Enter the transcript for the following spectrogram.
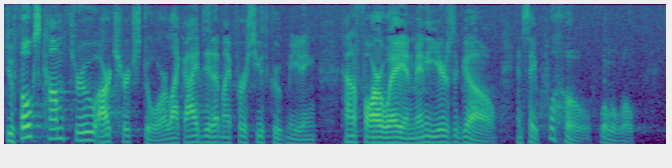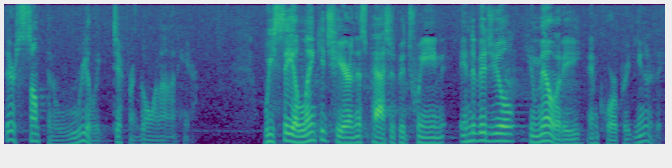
Do folks come through our church door like I did at my first youth group meeting, kind of far away and many years ago, and say, whoa, whoa, whoa, whoa, there's something really different going on here? We see a linkage here in this passage between individual humility and corporate unity.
